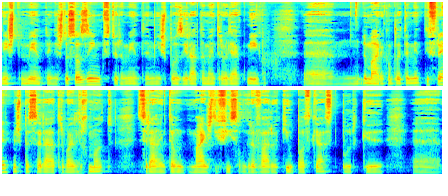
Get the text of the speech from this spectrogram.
neste momento ainda estou sozinho, futuramente a minha esposa irá também trabalhar comigo uh, numa área completamente diferente, mas passará a trabalho remoto. Será então mais difícil gravar aqui o podcast porque uh,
